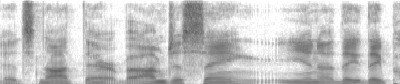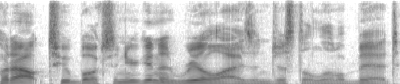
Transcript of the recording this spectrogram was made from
It's not there, but I'm just saying, you know, they they put out two books and you're going to realize in just a little bit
